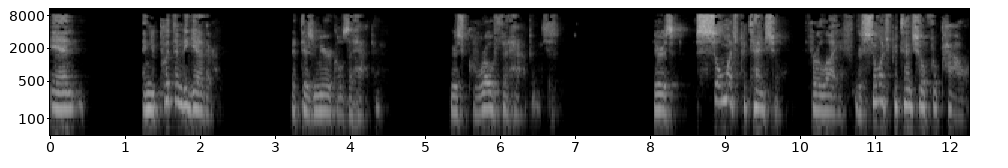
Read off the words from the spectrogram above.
and, and you put them together, that there's miracles that happen. There's growth that happens. There's so much potential for life. There's so much potential for power.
